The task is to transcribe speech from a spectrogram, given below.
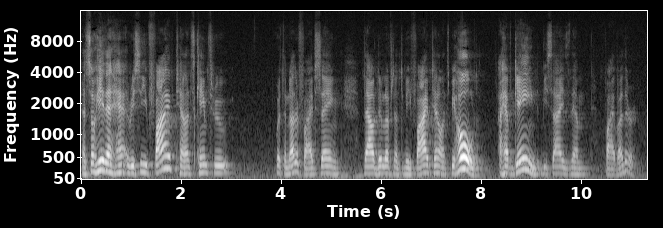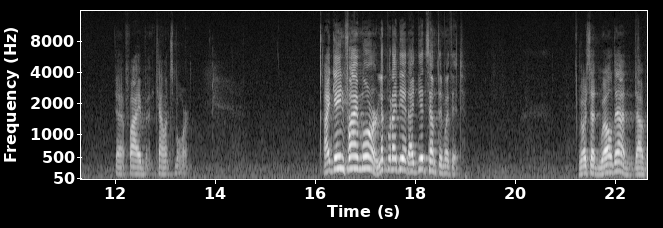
And so he that had received five talents came through with another five, saying, Thou deliverest unto me five talents. Behold, I have gained besides them five other, uh, five talents more. I gained five more. Look what I did. I did something with it. The Lord said, Well done, thou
